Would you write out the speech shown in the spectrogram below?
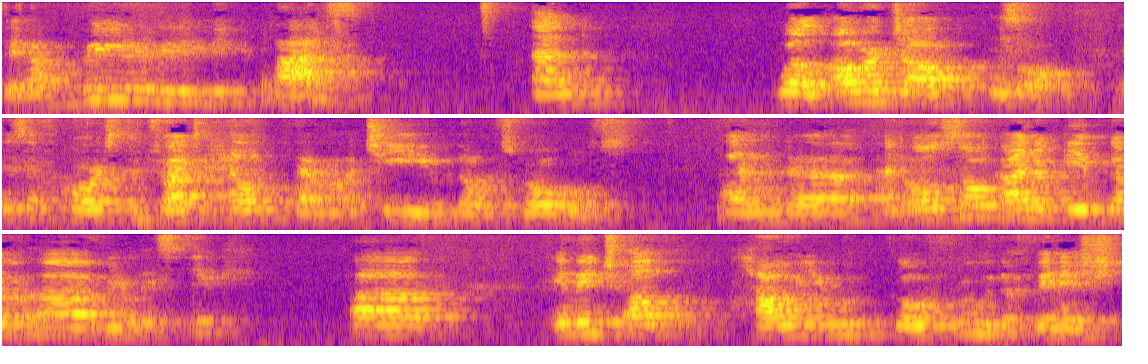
they have really, really big plans. And well, our job is, is of course to try to help them achieve those goals and, uh, and also kind of give them a realistic uh, image of how you go through the Finnish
